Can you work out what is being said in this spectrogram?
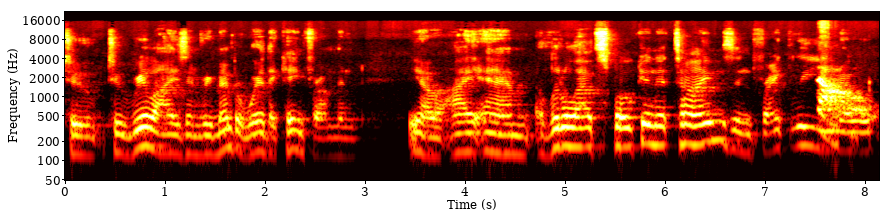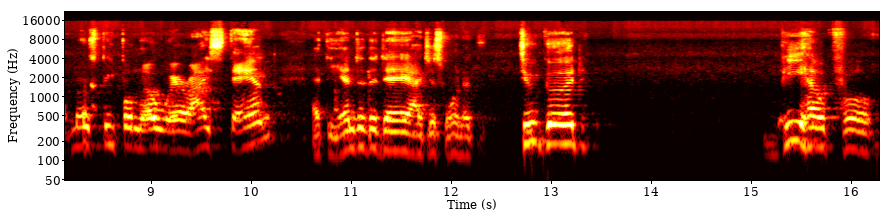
to to realize and remember where they came from. And you know, I am a little outspoken at times, and frankly, you know, most people know where I stand. At the end of the day, I just want to do good be helpful,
